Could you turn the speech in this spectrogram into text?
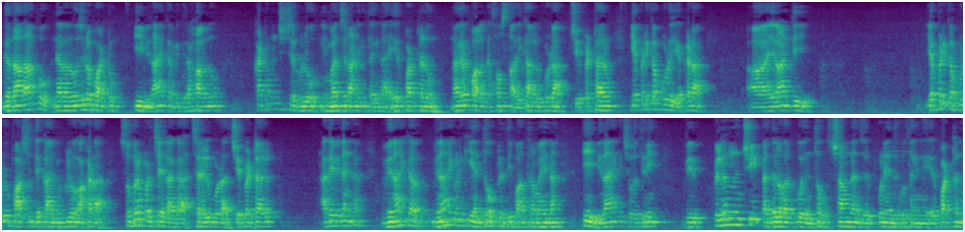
దాదాపు నెల రోజుల పాటు ఈ వినాయక విగ్రహాలను కటముంచి చెరువులో నిమజ్జనానికి తగిన ఏర్పాట్లను నగరపాలక సంస్థ అధికారులు కూడా చేపట్టారు. ఎప్పటికప్పుడు ఎక్కడ ఎలాంటి ఎప్పటికప్పుడు పారిశుద్ధ్య కార్మికులు అక్కడ శుభ్రపరిచేలాగా చర్యలు కూడా చేపట్టారు. అదేవిధంగా వినాయక వినాయకునికి ఎంతో ప్రతిపాత్రమైన ఈ వినాయక చవితిని పిల్లల నుంచి పెద్దల వరకు ఎంతో ఉత్సాహంగా జరుపుకునేందుకు తగిన ఏర్పాట్లను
